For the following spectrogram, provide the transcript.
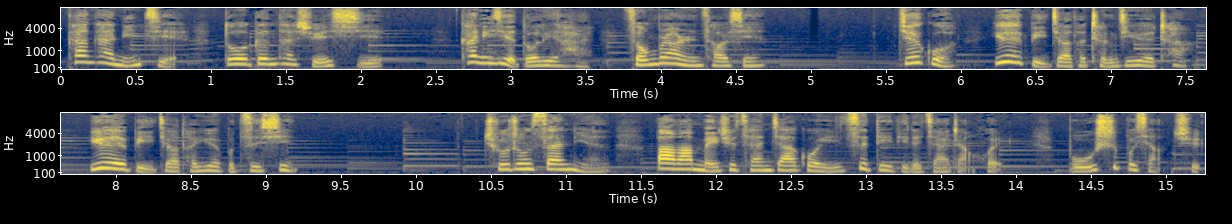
看看你姐，多跟她学习，看你姐多厉害，从不让人操心。”结果越比较他成绩越差，越比较他越不自信。初中三年，爸妈没去参加过一次弟弟的家长会，不是不想去，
